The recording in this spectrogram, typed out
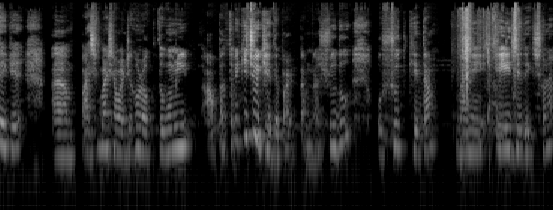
থেকে পাঁচ মাস আমার যখন রক্তবমি আপাতত আমি কিছুই খেতে পারতাম না। শুধু ওষুধ খেতাম। মানে এই যে দেখছ না,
